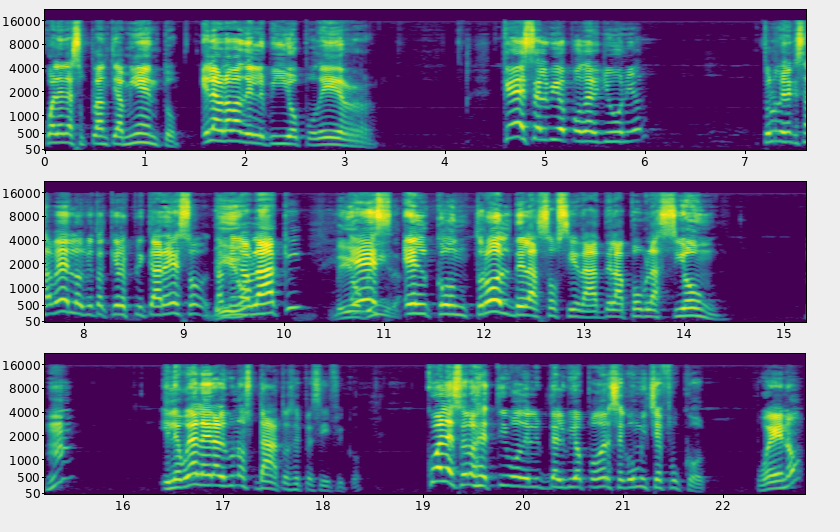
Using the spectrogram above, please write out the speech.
cuál era su planteamiento. Él hablaba del biopoder. ¿Qué es el biopoder, Junior? Tú lo tienes que saberlo, yo te quiero explicar eso. También Bio, habla aquí. bio es vida. el control de la sociedad, de la población. ¿Mm? Y le voy a leer algunos datos específicos. ¿Cuál es el objetivo del, del, biopoder según Michel Foucault? Bueno,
